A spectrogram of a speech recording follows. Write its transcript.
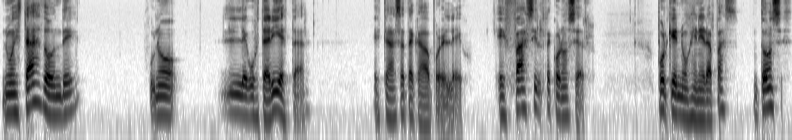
no estás donde uno le gustaría estar. Estás atacado por el ego es fácil reconocerlo, porque no genera paz. Entonces,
